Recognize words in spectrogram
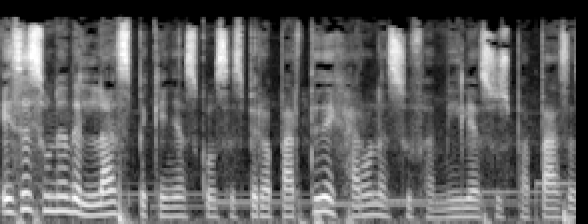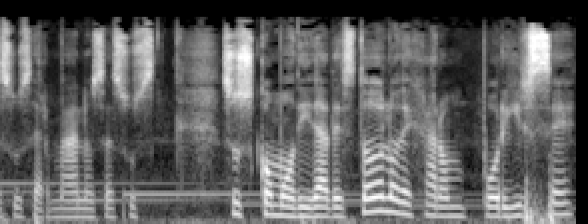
Esa es una de las pequeñas cosas, pero aparte dejaron a su familia, a sus papás, a sus hermanos, a sus, sus comodidades, todo lo dejaron por irse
